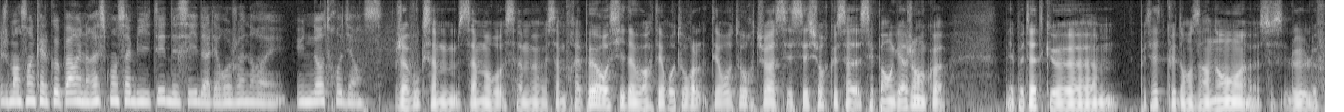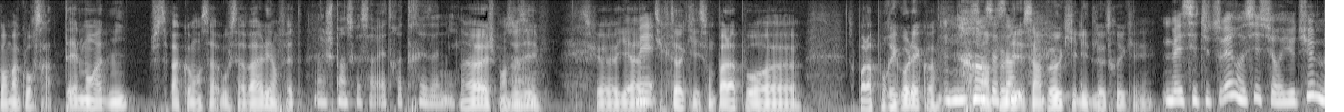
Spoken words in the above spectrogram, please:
je m'en sens quelque part une responsabilité d'essayer d'aller rejoindre une autre audience. J'avoue que ça me, ça, me, ça, me, ça me ferait peur aussi d'avoir tes retours, tes retours, tu vois. C'est sûr que ça c'est pas engageant, quoi. Mais peut-être que, euh, peut-être que dans un an, euh, le, le format court sera tellement admis. Je sais pas comment ça, où ça va aller, en fait. Je pense que ça va être très admis. Ouais, ouais, je pense Ouais. aussi. Parce qu'il y a Mais- TikTok, ils sont pas là pour, euh, sont pas là pour rigoler, quoi. C'est un, un peu eux qui lead le truc. Et... Mais si tu te souviens aussi sur YouTube,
